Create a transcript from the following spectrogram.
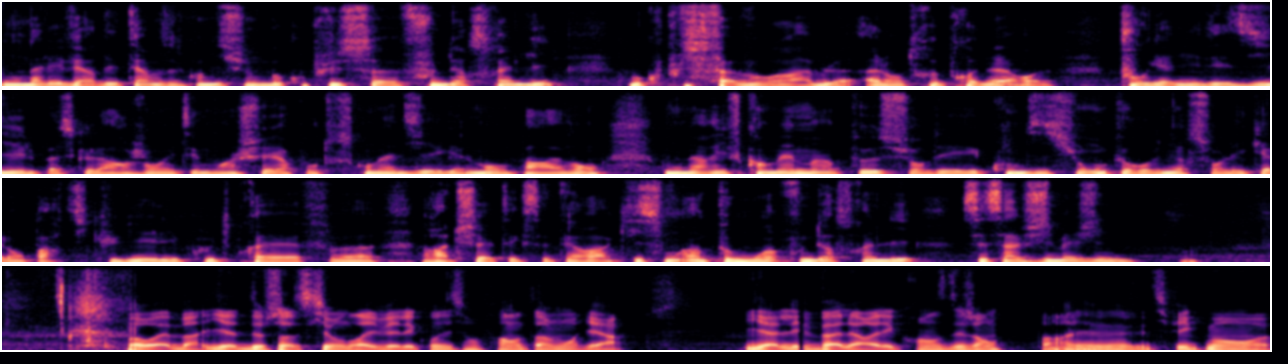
on allait vers des terms and conditions beaucoup plus founders friendly, beaucoup plus favorables à l'entrepreneur pour gagner des deals, parce que l'argent était moins cher, pour tout ce qu'on a dit également auparavant. On arrive quand même un peu sur des conditions, on peut revenir sur lesquelles en particulier, les coups de pref, euh, Ratchet, etc., qui sont un peu moins founders friendly. C'est ça, j'imagine? Bah Ouais, bah, il y a deux choses qui vont driver les conditions fondamentalement. Il y a, y a les valeurs et les croyances des gens. Euh, typiquement, euh,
